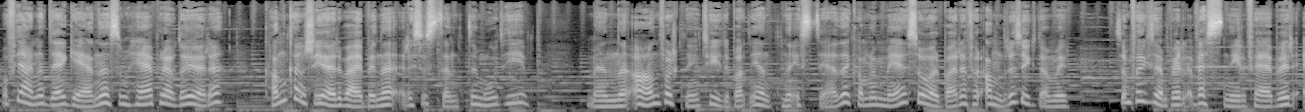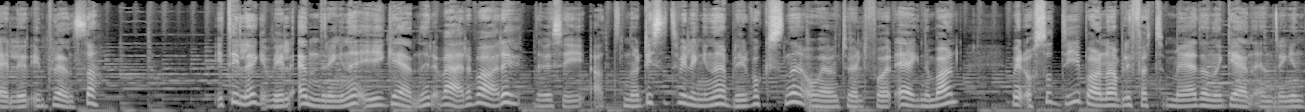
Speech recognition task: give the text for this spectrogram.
Å fjerne det genet som He prøvde å gjøre, kan kanskje gjøre babyene resistente mot hiv, men annen forskning tyder på at jentene i stedet kan bli mer sårbare for andre sykdommer, som f.eks. vestnilfeber eller influensa. I tillegg vil endringene i gener være varig, dvs. Si at når disse tvillingene blir voksne og eventuelt får egne barn, vil også de barna bli født med denne genendringen,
